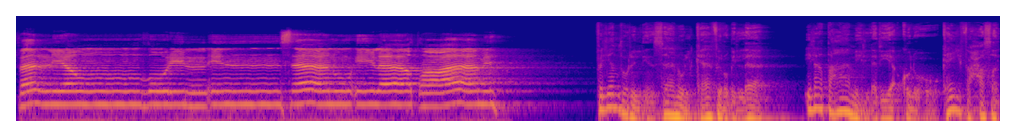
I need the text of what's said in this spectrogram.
فلينظر الإنسان إلى طعامه. فلينظر الإنسان الكافر بالله إلى طعامه الذي يأكله. كيف حصل؟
